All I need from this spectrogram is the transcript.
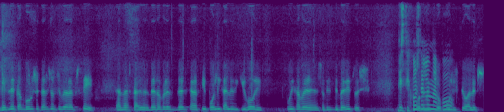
Γιατί δεν θα μπορούσε κανείς να τους υπερασπιστεί. Κανένας, κα- δεν θα βρε- δεν θα ήταν αυτοί οι πολύ καλοί δικηγόροι που είχαμε σε αυτή την περίπτωση. Δυστυχώς Ο θέλω να πω. Δημητροπούλης και ο Αλέξης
